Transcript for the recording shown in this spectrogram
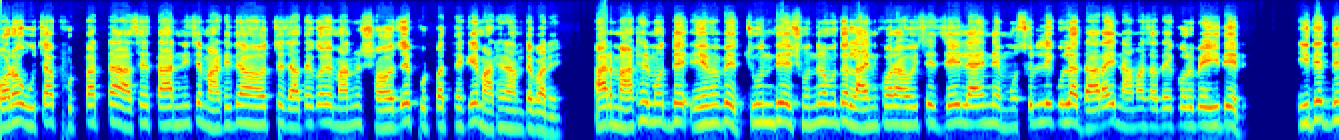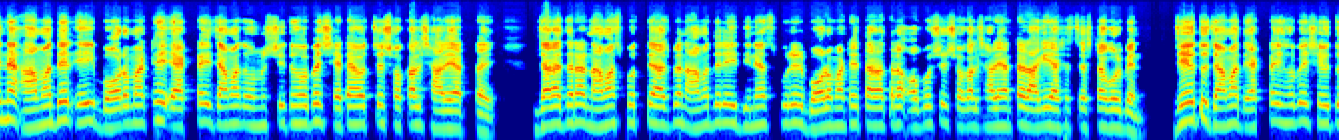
বড় উঁচা ফুটপাতটা আছে, তার নিচে মাটি দেওয়া হচ্ছে যাতে করে মানুষ সহজে ফুটপাত থেকে মাঠে নামতে পারে। আর মাঠের মধ্যে এভাবে চুন দিয়ে সুন্দর মতো লাইন করা হয়েছে, যেই লাইনে মুসল্লিগুলা দাঁড়াই নামাজ আদায় করবে ঈদের। ঈদের দিনে আমাদের এই বড় মাঠে একটাই জামাত অনুষ্ঠিত হবে, সেটা হচ্ছে সকাল সাড়ে আটটায়। যারা যারা নামাজ পড়তে আসবেন, আমাদের এই দিনাজপুরের বড় মাঠে তারা তারা অবশ্যই সকাল সাড়ে আটটার আগে আসার চেষ্টা করবেন। যেহেতু জামাত একটাই হবে, সেহেতু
